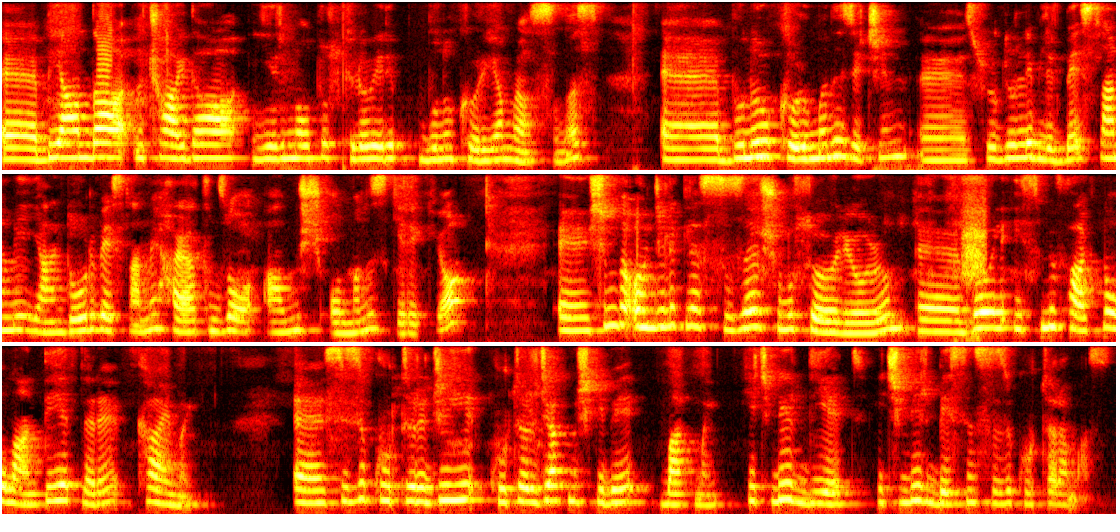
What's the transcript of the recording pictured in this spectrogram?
Ee, bir anda 3 ayda 20-30 kilo verip bunu koruyamazsınız. Ee, bunu korumanız için e, sürdürülebilir beslenme yani doğru beslenmeyi hayatınıza almış olmanız gerekiyor. Ee, şimdi öncelikle size şunu söylüyorum. böyle ismi farklı olan diyetlere kaymayın. sizi kurtarıcı kurtaracakmış gibi bakmayın. Hiçbir diyet, hiçbir besin sizi kurtaramaz.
